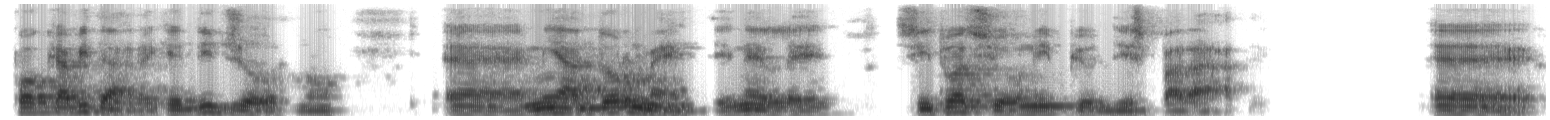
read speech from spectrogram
può capitare che di giorno eh, mi addormenti nelle situazioni più disparate. Eh,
